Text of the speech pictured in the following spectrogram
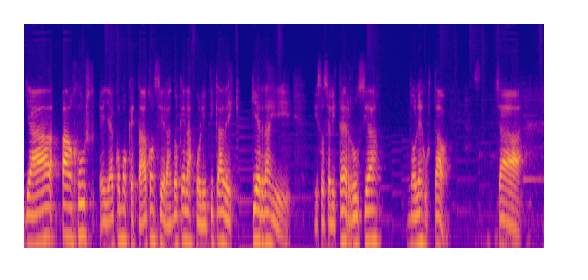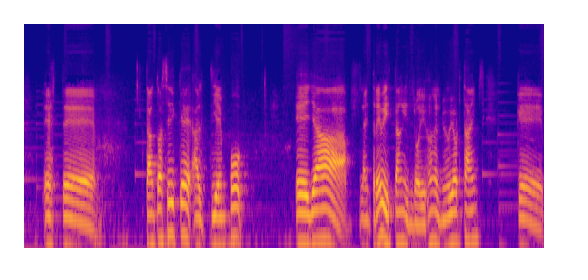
ya Pankhurst, ella como que estaba considerando que las políticas de izquierdas y, socialistas de Rusia no les gustaban. O sea, este, tanto así que al tiempo ella la entrevistan y lo dijo en el New York Times que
